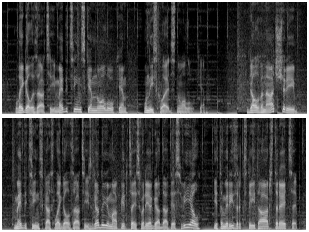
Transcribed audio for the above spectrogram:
- legalizācija medicīniskiem nolūkiem un izklaides nolūkiem. Galvenā atšķirība - medicīniskās legalizācijas gadījumā pircējs var iegādāties vielu, ja tam ir izrakstīta ārsta recepte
